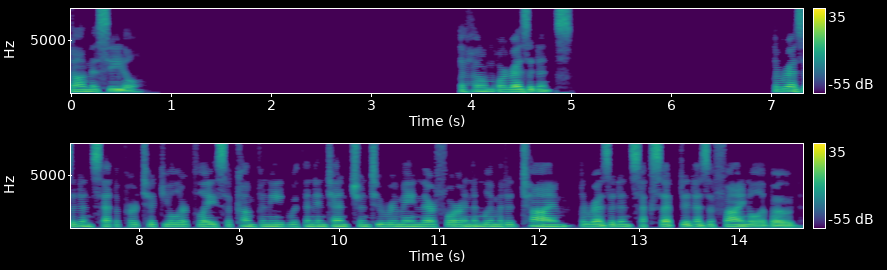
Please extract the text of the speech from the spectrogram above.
Domicile. A home or residence. A residence at a particular place accompanied with an intention to remain there for an unlimited time, a residence accepted as a final abode.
